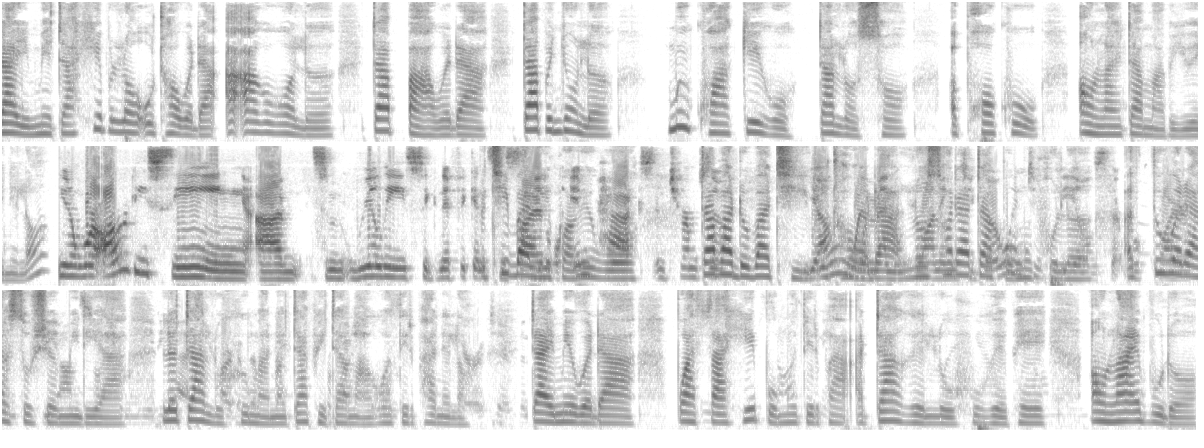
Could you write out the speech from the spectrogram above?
ဒိုင်မီတာဟိဘလောအထောဝဒအာအာကောလတပါဝဒတပညွန့်လမှုခွာကေကိုတလောဆော အဖို့ခု online တမှာပြရွေးနေလော You know we're already seeing um some really significant societal impacts in terms of တဘဒဘတီဥထောဝဒလောဆောဒတာပုံမှုဖလအတူဝဒ social media လတလူခုမနဲ့တဖိတမှာဟောတိဖာနေလောတိုင်မေဝဒပွာစာဟေပုံမှုတိဖာအတရေလိုဟုကေဖဲ online ဘူးတော့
